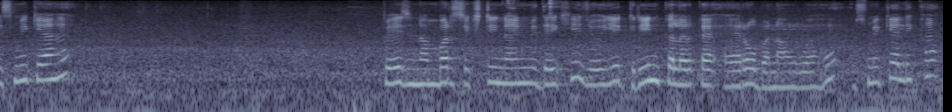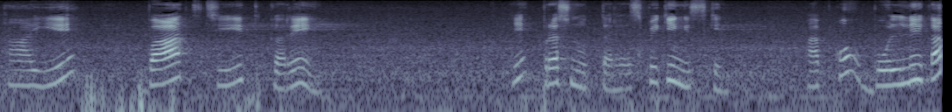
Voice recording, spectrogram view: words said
इसमें क्या है? पेज नंबर सिक्सटी नाइन में देखिए, जो ये ग्रीन कलर का एरो बना हुआ है, उसमें क्या लिखा? है आइए बातचीत करें। ये प्रश्न उत्तर है स्पीकिंग स्किल आपको बोलने का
